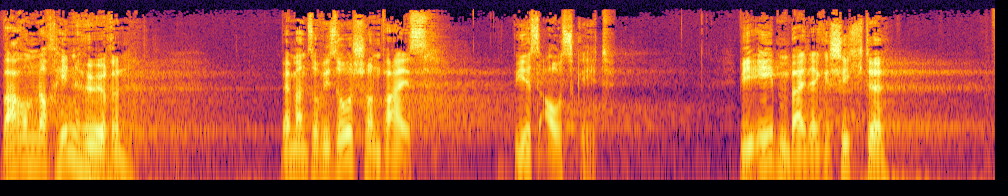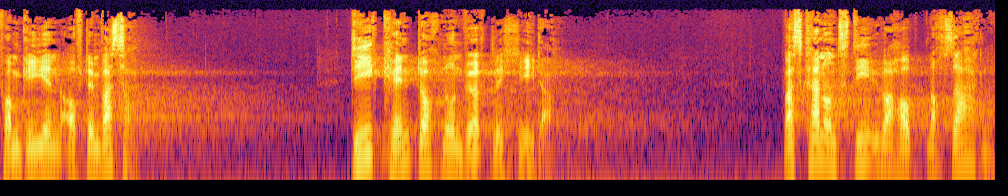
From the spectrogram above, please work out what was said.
Warum noch hinhören, wenn man sowieso schon weiß, wie es ausgeht. Wie eben bei der Geschichte vom Gehen auf dem Wasser. Die kennt doch nun wirklich jeder. Was kann uns die überhaupt noch sagen?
